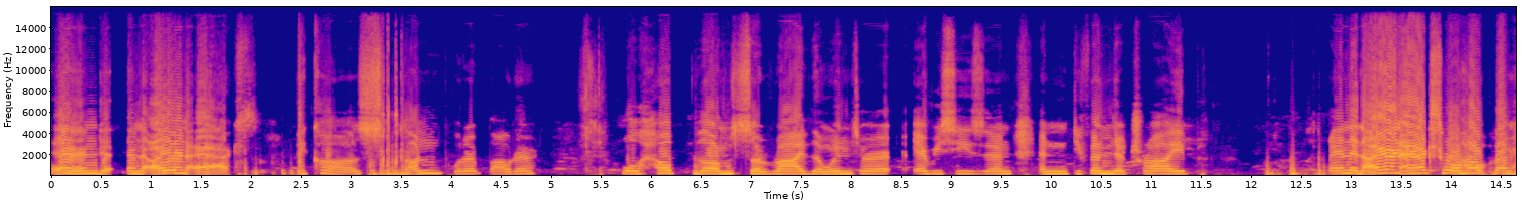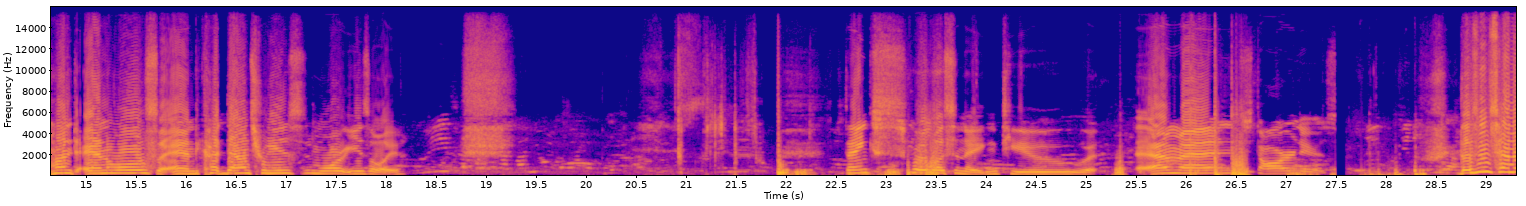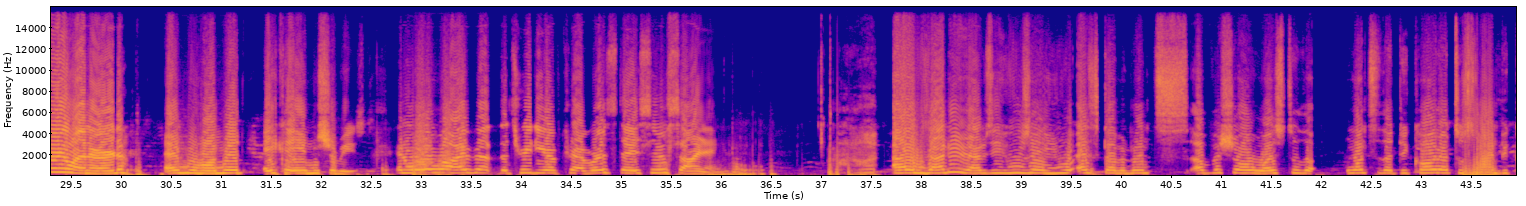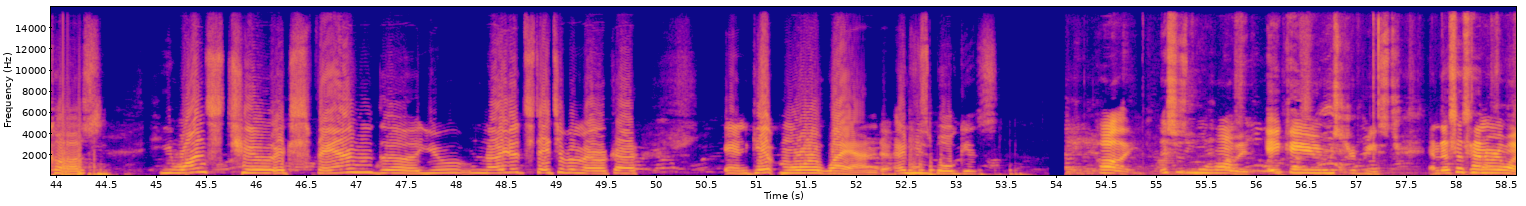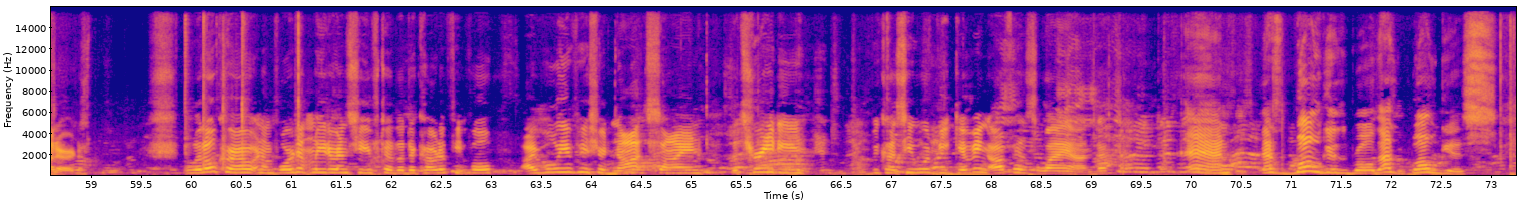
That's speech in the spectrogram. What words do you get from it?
And an iron axe. because gun, bullet powder will help them survive the winter every season and defend their tribe. And an iron axe will help them hunt animals and cut down trees more easily. Thanks for listening to MN Star News. This is Henry Leonard, And Muhammad, aka Mr. Beast. And we're live at the Treaty of Traverse des Sioux signing. Alexander Ramsey, who's a U.S. government official, was to the wants the Dakota to sign because He wants to expand the United States of America and get more land. and he's bogus. Hi, this is Muhammad, aka Mr. Beast. And this is Henry Leonard. Little Crow, an important leader in chief to the Dakota people, I believe he should not sign the treaty because he would be giving up his land. And that's bogus, bro. That's bogus.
